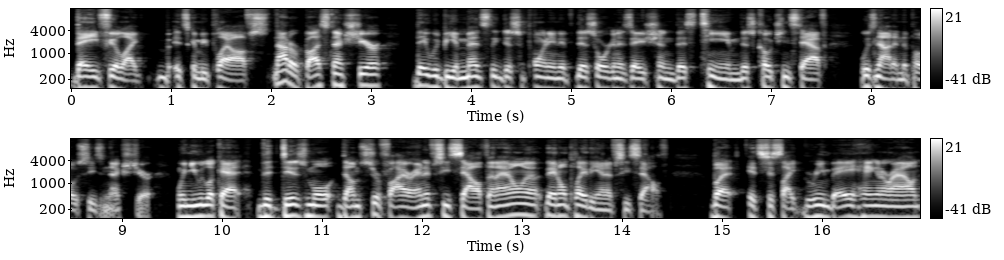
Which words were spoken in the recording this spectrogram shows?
They feel like it's going to be playoffs, not or bust next year. They would be immensely disappointing if this organization, this team, this coaching staff was not in the postseason next year. When you look at the dismal dumpster fire NFC South, and I don't, they don't play the NFC South but it's just like Green Bay hanging around,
